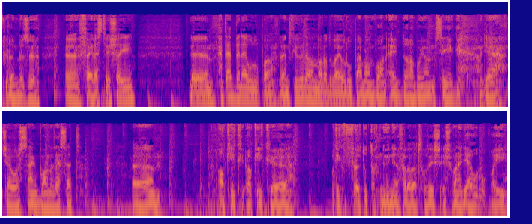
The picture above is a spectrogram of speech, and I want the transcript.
különböző ö, fejlesztései. Hát ebben Európa rendkívül van maradva. Európában van egy darab olyan cég, ugye Csehországban az ESZET, akik, akik, akik föl tudtak nőni a feladathoz, és, és van egy európai,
